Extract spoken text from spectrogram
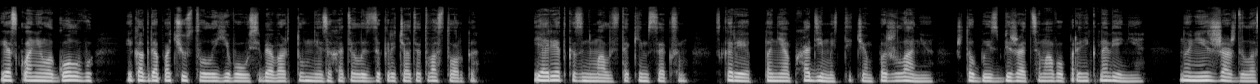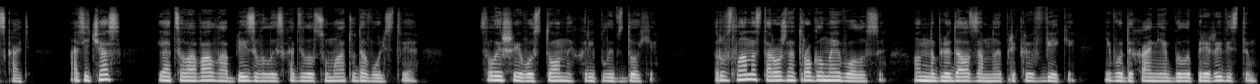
Я склонила голову, и когда почувствовала его у себя во рту, мне захотелось закричать от восторга. Я редко занималась таким сексом, скорее по необходимости, чем по желанию, чтобы избежать самого проникновения, но не из жажды ласкать. А сейчас я целовала, облизывала и сходила с ума от удовольствия, слыша его стоны, хриплые вздохи. Руслан осторожно трогал мои волосы. Он наблюдал за мной, прикрыв веки. Его дыхание было прерывистым,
